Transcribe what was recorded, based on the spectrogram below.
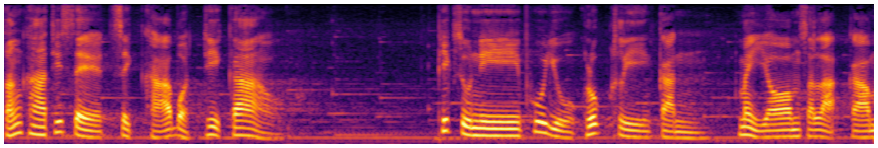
สังฆาทิเศษสิกขาบทที่ 9 ภิกษุณีผู้อยู่คลุกคลีกัน ไม่ยอมสละกรรม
